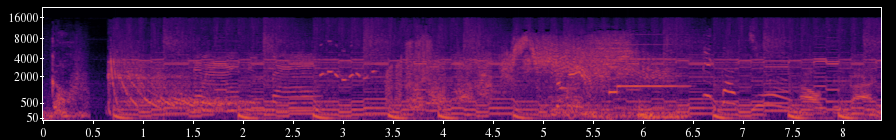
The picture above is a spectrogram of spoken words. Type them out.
go. I'll be back.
